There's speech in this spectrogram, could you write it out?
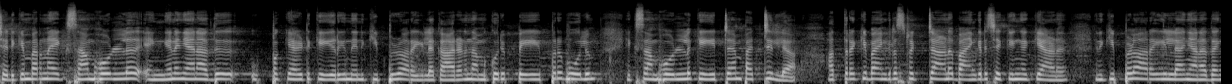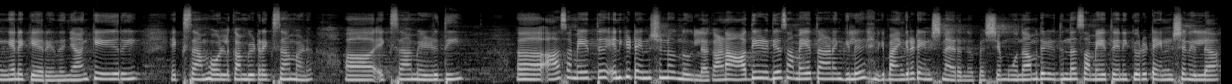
ശരിക്കും പറഞ്ഞാൽ എക്സാം ഹാളിൽ എങ്ങനെ ഞാൻ അത് ഉപ്പൊക്കെ ആയിട്ട് കയറിയെന്ന് എനിക്ക് ഇപ്പോഴും അറിയില്ല. കാരണം നമുക്കൊരു പേപ്പർ പോലും എക്സാം ഹാളിൽ കയറ്റാൻ പറ്റില്ല. അത്രയ്ക്ക് ഭയങ്കര സ്ട്രിക്റ്റ് ആണ് ഭയങ്കര ചെക്കിംഗ് ഒക്കെയാണ്. എനിക്കിപ്പോഴും അറിയില്ല ഞാനതെങ്ങനെ കയറിയെന്ന്. ഞാൻ കയറി എക്സാം ഹാളിൽ കമ്പ്യൂട്ടർ എക്സാമാണ് എക്സാം എഴുതി ആ, സമയത്ത് എനിക്ക് ടെൻഷനൊന്നുമില്ല. കാരണം ആദ്യം എഴുതിയ സമയത്താണെങ്കിൽ എനിക്ക് ഭയങ്കര ടെൻഷനായിരുന്നു. പക്ഷേ മൂന്നാമത് എഴുതുന്ന സമയത്ത് എനിക്കൊരു ടെൻഷനില്ല.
